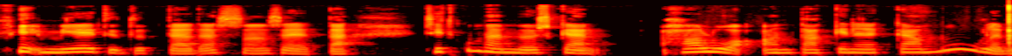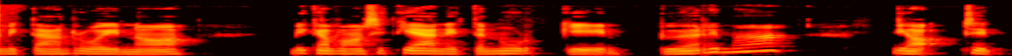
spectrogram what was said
mietityttää tässä on se, että sit kun mä en myöskään halua antaa kenellekään muulle mitään roinaa, mikä vaan sitten jää niiden nurkkiin pyörimään, ja sit,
